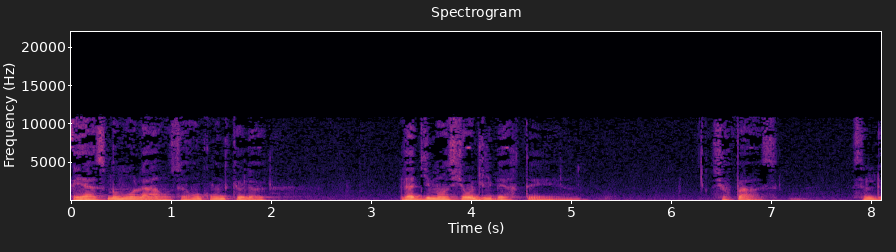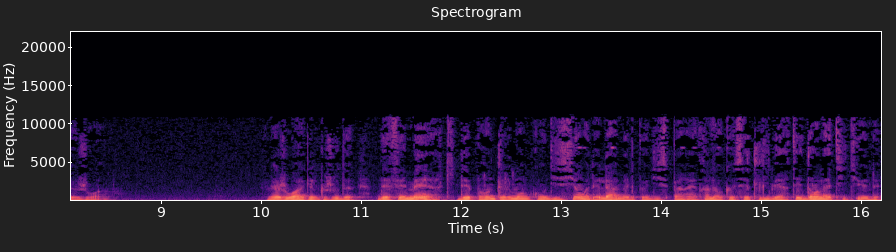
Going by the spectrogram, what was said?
Et à ce moment-là, on se rend compte que la dimension de liberté surpasse celle de joie. La joie est quelque chose d'éphémère qui dépend tellement de conditions. Elle est là, mais elle peut disparaître. Alors que cette liberté dans l'attitude,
